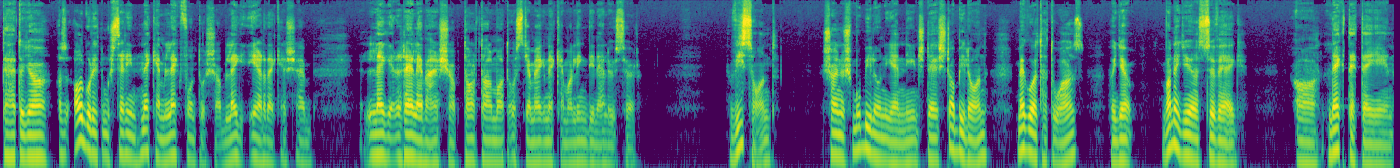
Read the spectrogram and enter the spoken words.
Tehát, hogy a, az algoritmus szerint nekem legfontosabb, legérdekesebb, legrelevánsabb tartalmat osztja meg nekem a LinkedIn először. Viszont sajnos mobilon ilyen nincs, de stabilon megoldható az, hogy van egy olyan szöveg a legtetején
